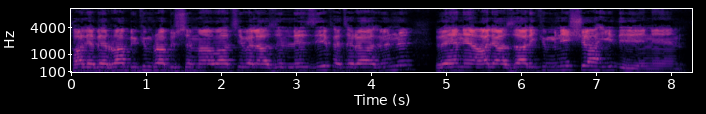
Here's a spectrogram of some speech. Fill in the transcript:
Kale ber rabbüküm rabbüs semavati vel azillezi feterahün ve ene ala zaliküm mineşşahidin.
